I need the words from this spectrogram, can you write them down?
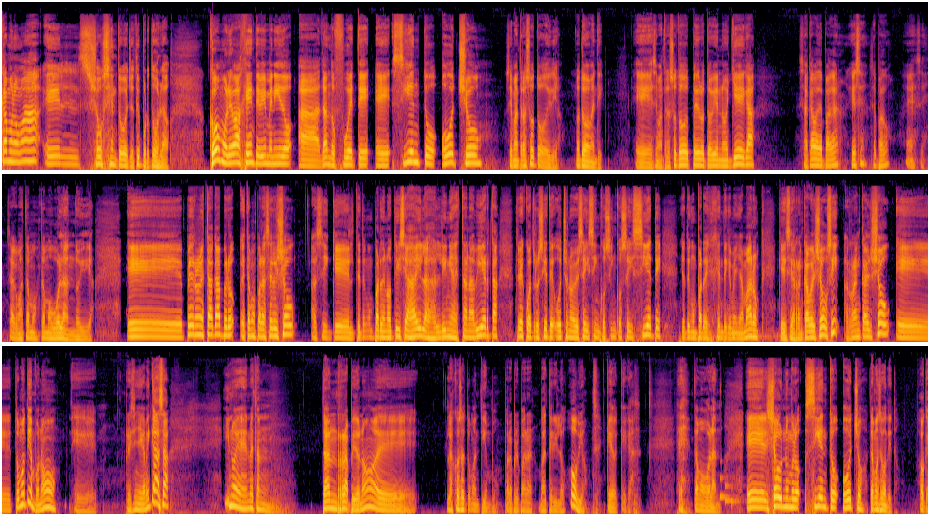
Arrancamos nomás el show 108, estoy por todos lados. ¿Cómo le va gente? Bienvenido a Dando Fuete 108. Eh, se me atrasó todo hoy día, no te voy a mentir. Eh, se me atrasó todo, Pedro todavía no llega. ¿Se acaba de pagar? ¿Ese? ¿Se pagó? Ese. O sea, como estamos, estamos volando hoy día. Eh, Pedro no está acá, pero estamos para hacer el show. Así que te tengo un par de noticias ahí, las líneas están abiertas, 347-896-5567. Ya tengo un par de gente que me llamaron que se arrancaba el show. Sí, arranca el show. Eh, tomó tiempo, ¿no? Eh, recién llegué a mi casa y no es, no es tan, tan rápido, ¿no? Eh, las cosas toman tiempo para preparar battery low. Obvio, qué, qué eh, estamos volando. El show número 108. Dame un segundito. Ok.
